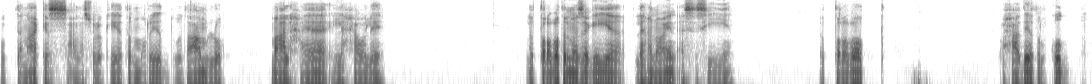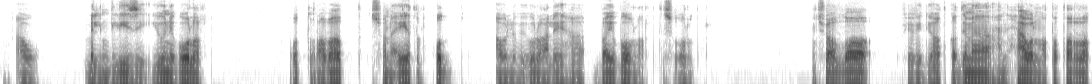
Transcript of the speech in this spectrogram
وبتنعكس على سلوكيات المريض وتعامله مع الحياة اللي حواليه الاضطرابات المزاجية لها نوعين أساسيين. اضطرابات أحادية القطب أو بالإنجليزي unipolar واضطرابات ثنائية القطب أو اللي بيقولوا عليها bipolar disorder إن شاء الله في فيديوهات قادمة هنحاول نتطرق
